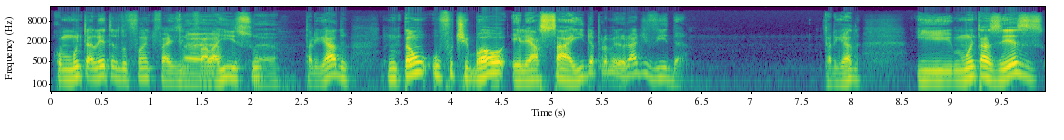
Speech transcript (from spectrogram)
como muita letra do funk faz, É, fala isso, é. tá ligado? Então, o futebol, ele é a saída para melhorar de vida. Tá ligado? E muitas vezes,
